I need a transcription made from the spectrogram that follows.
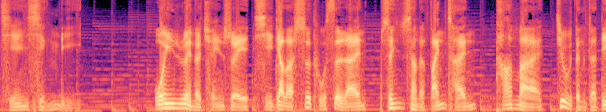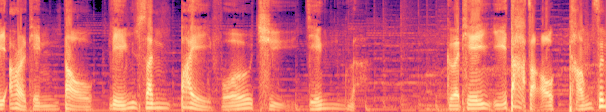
前行礼。温润的泉水洗掉了师徒四人身上的凡尘，他们就等着第二天到灵山拜佛取经了。隔天一大早。唐僧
